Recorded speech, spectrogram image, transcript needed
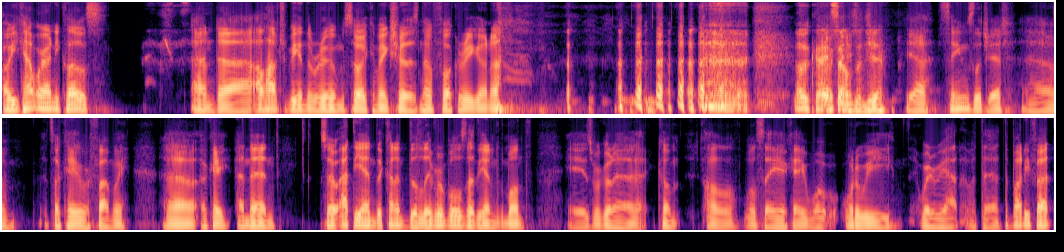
Oh, you can't wear any clothes, and uh, I'll have to be in the room so I can make sure there's no fuckery going on. Okay, Okay. sounds legit. Yeah, seems legit. Um, it's okay. We're family. Uh, okay, and then so at the end, the kind of deliverables at the end of the month is we're gonna come. I'll we'll say okay, what what are we? Where are we at with the the body fat?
